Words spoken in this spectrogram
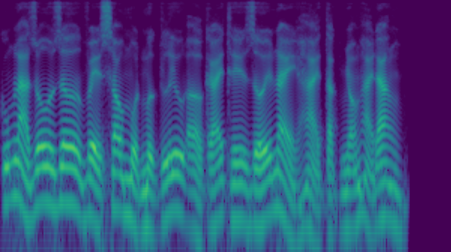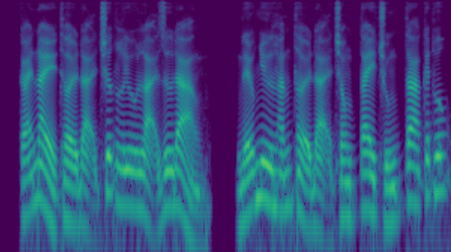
cũng là dô dơ về sau một mực lưu ở cái thế giới này hải tặc nhóm hải đăng. Cái này thời đại trước lưu lại dư đảng, nếu như hắn thời đại trong tay chúng ta kết thúc,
